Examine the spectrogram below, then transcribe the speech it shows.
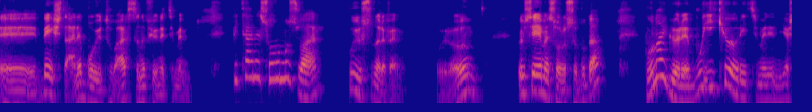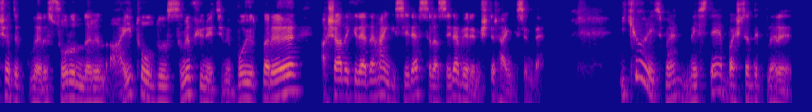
Ee, beş tane boyutu var sınıf yönetiminin. Bir tane sorumuz var. Buyursunlar efendim. Buyurun. ÖSYM sorusu bu da. Buna göre bu iki öğretmenin yaşadıkları sorunların ait olduğu sınıf yönetimi boyutları aşağıdakilerden hangisiyle sırasıyla verilmiştir? Hangisinde? İki öğretmen mesleğe başladıkları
